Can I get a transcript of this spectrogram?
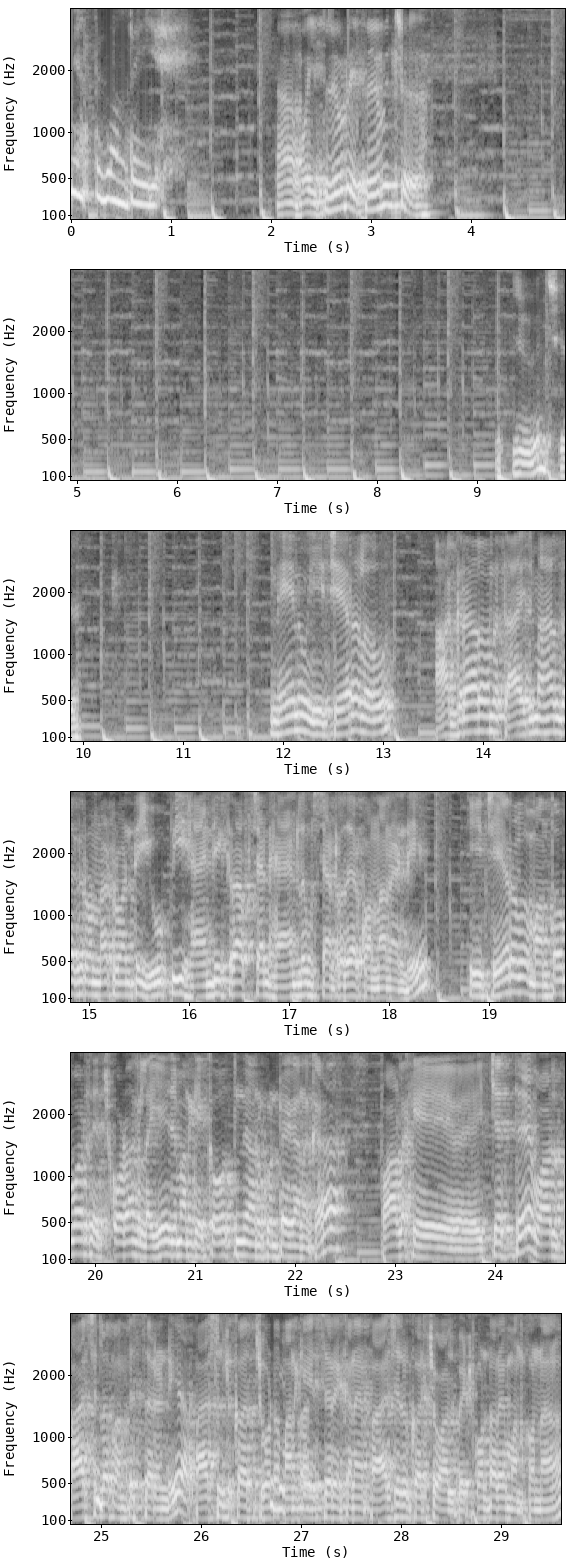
మెత్తగా ఉంటాయి. ఆ, పోయి ఇప్పు చూడు ఇప్పు చూపించు. చూపించు. నేను ఈ చీరలు ఆగ్రాలోని తాజ్ మహల్ దగ్గర ఉన్నటువంటి UP handicrafts and handloom centre దగ్గర కొన్నానండి. ఈ చీరలు మనతో పాటు తెచ్చుకోవడానికి లగేజ్ మనకి ఎక్కువ అవుతుంది అనుకుంటే కనుక వాళ్ళకి ఇచ్చేస్తే వాళ్ళు పార్సిల్లో పంపిస్తారండి. ఆ పార్సిల్ ఖర్చు కూడా మనకి వేస్తారు ఇంకా నేను పార్సిల్ ఖర్చు వాళ్ళు పెట్టుకుంటారేమో అనుకున్నాను.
